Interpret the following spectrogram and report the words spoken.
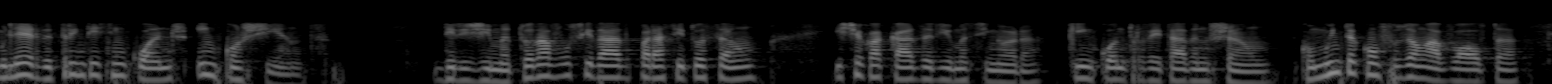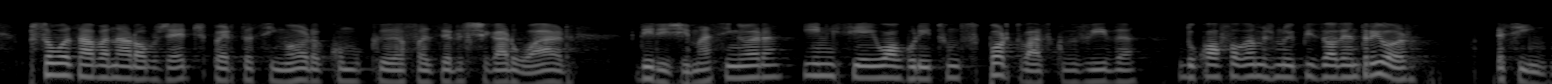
mulher de 35 anos inconsciente. Dirigi-me a toda a velocidade para a situação e chego à casa de uma senhora que encontro deitada no chão, com muita confusão à volta, pessoas a abanar objetos perto da senhora, como que a fazer-lhe chegar o ar. Dirigi-me à senhora e iniciei o algoritmo de suporte básico de vida, do qual falamos no episódio anterior. Assim,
